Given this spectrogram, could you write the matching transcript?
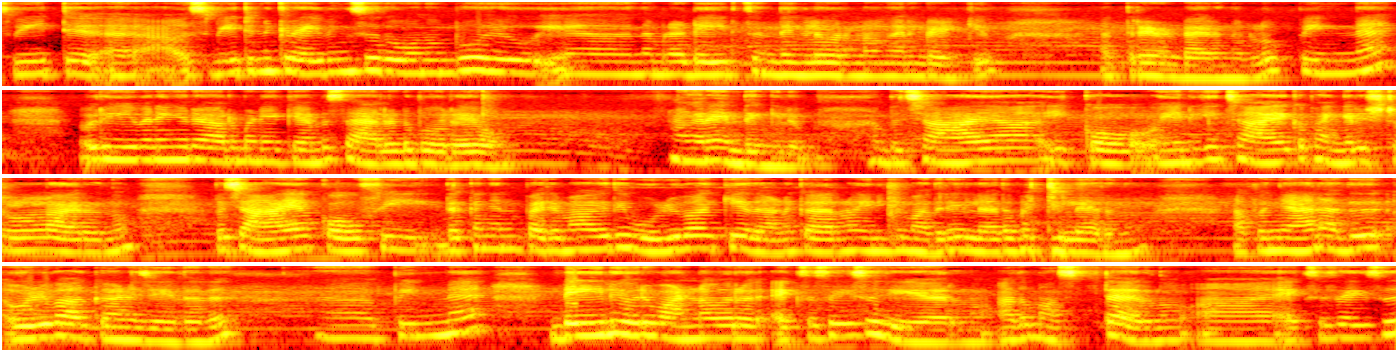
സ്വീറ്റ് സ്വീറ്റിന് ക്രേവിങ്സ് തോന്നുമ്പോൾ ഒരു നമ്മുടെ ഡേറ്റ്സ് എന്തെങ്കിലും ഒരെണ്ണം അങ്ങനെ കഴിക്കും. അത്രേ ഉണ്ടായിരുന്നുള്ളൂ. പിന്നെ ഒരു ഈവനിങ് ഒരു ആറ് മണിയൊക്കെ ആകുമ്പോൾ സാലഡ് പോലെയോ അങ്ങനെ എന്തെങ്കിലും. അപ്പോൾ ചായ ഈ കോ എനിക്ക് ചായയൊക്കെ ഭയങ്കര ഇഷ്ടമുള്ളതായിരുന്നു. അപ്പോൾ ചായ കോഫി ഇതൊക്കെ ഞാൻ പരമാവധി ഒഴിവാക്കിയതാണ്. കാരണം എനിക്ക് മധുരം ഇല്ലാതെ പറ്റില്ലായിരുന്നു. അപ്പം ഞാനത് ഒഴിവാക്കുകയാണ് ചെയ്തത്. പിന്നെ ഡെയിലി ഒരു വൺ അവർ എക്സസൈസ് ചെയ്യുമായിരുന്നു. അത് മസ്റ്റായിരുന്നു എക്സസൈസ്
